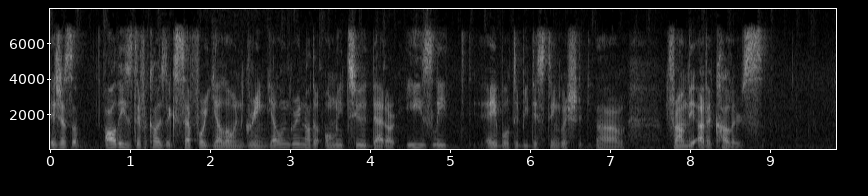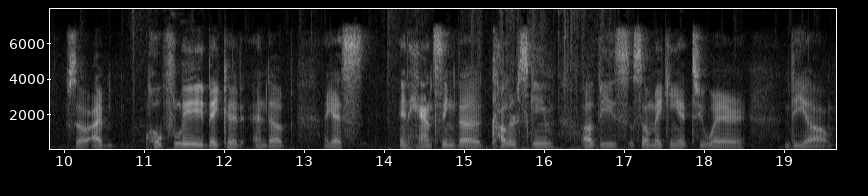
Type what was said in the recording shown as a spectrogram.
It's just a, all these different colors except for yellow and green. Yellow and green are the only two that are easily able to be distinguished um, from the other colors. So I'm hopefully they could end up, I guess, enhancing the color scheme of these, so making it to where the um,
